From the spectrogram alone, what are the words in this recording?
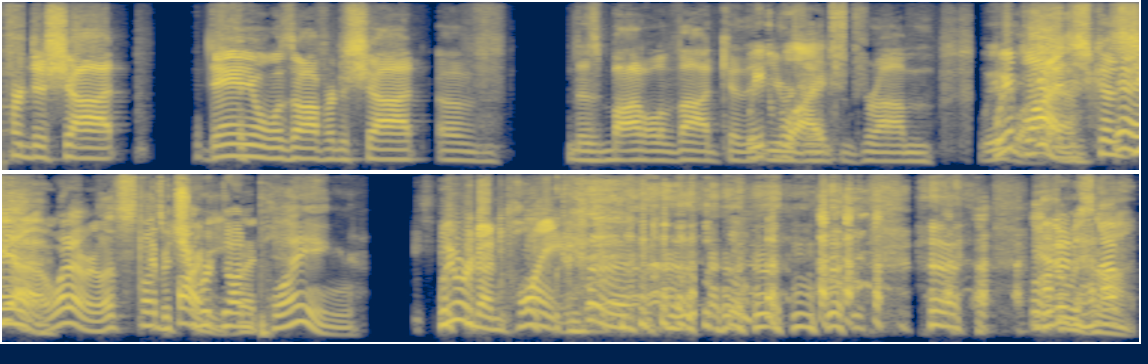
offered a shot. Daniel was offered a shot of this bottle of vodka that We you were drinking from. We, We, obliged. obliged because Yeah, yeah, yeah. whatever. Let's let's but you were done But playing. we were done playing. you I didn't was have not.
